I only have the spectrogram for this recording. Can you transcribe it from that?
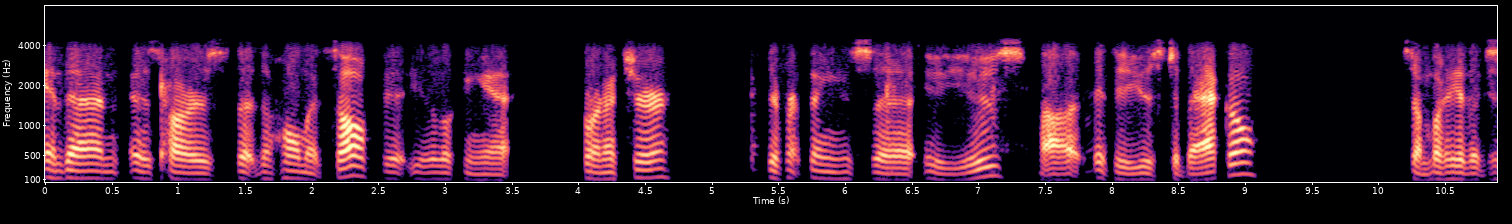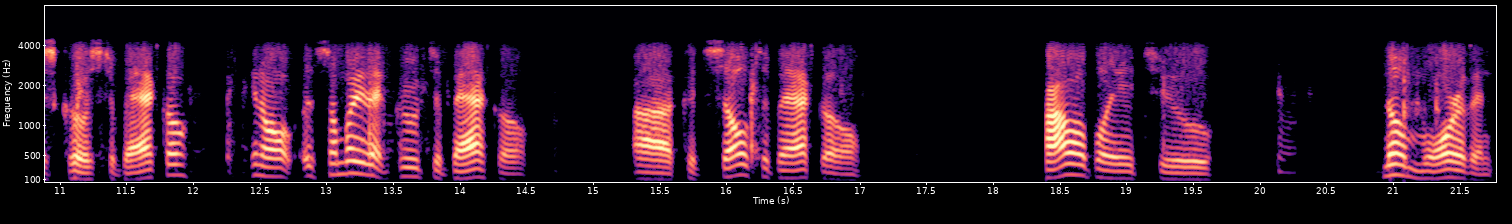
And then, as far as the, the home itself, it, you're looking at furniture, different things that you use. Uh, if you use tobacco, somebody that just grows tobacco, you know, somebody that grew tobacco uh, could sell tobacco probably to no more than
